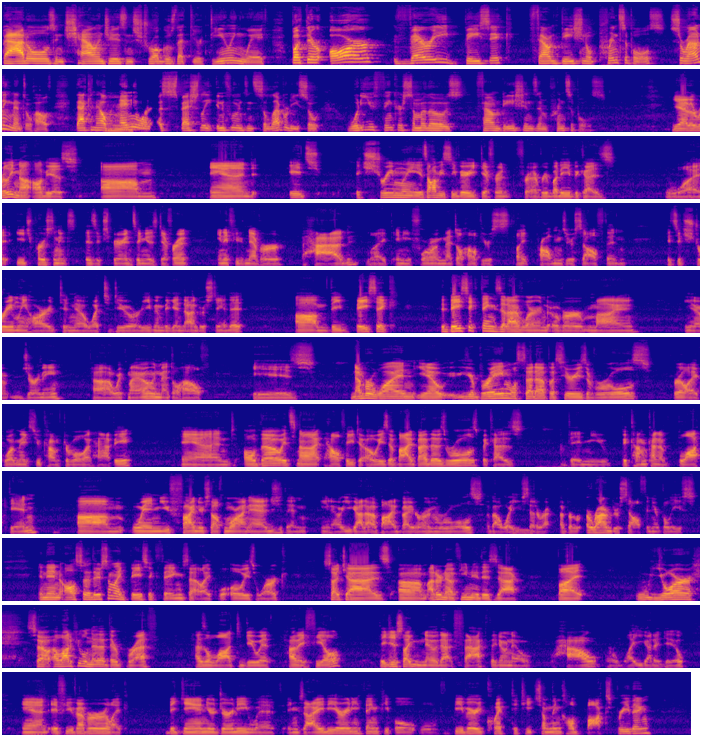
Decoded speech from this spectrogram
battles and challenges and struggles that they're dealing with, but there are very basic foundational principles surrounding mental health that can help mm-hmm. anyone, especially influence and celebrities. So what do you think are some of those foundations and principles? Yeah, they're really not obvious. Um, and it's extremely, it's obviously very different for everybody because what each person ex- is experiencing is different. And if you've never had like any form of mental health your like problems yourself, then it's extremely hard to know what to do or even begin to understand it. Um, the basic the basic things that I've learned over my, you know, journey uh, with my own mental health is number one, you know, your brain will set up a series of rules for like what makes you comfortable and happy. And although it's not healthy to always abide by those rules because then you become kind of blocked in, um, when you find yourself more on edge, then you know you got to abide by your own rules about what you've said around, around yourself and your beliefs. And then also, there's some like basic things that like will always work, such as um, I don't know if you knew this, Zach, but your so a lot of people know that their breath has a lot to do with how they feel. They just like know that fact. They don't know how or what you got to do. And if you've ever like began your journey with anxiety or anything, people will be very quick to teach something called box breathing,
